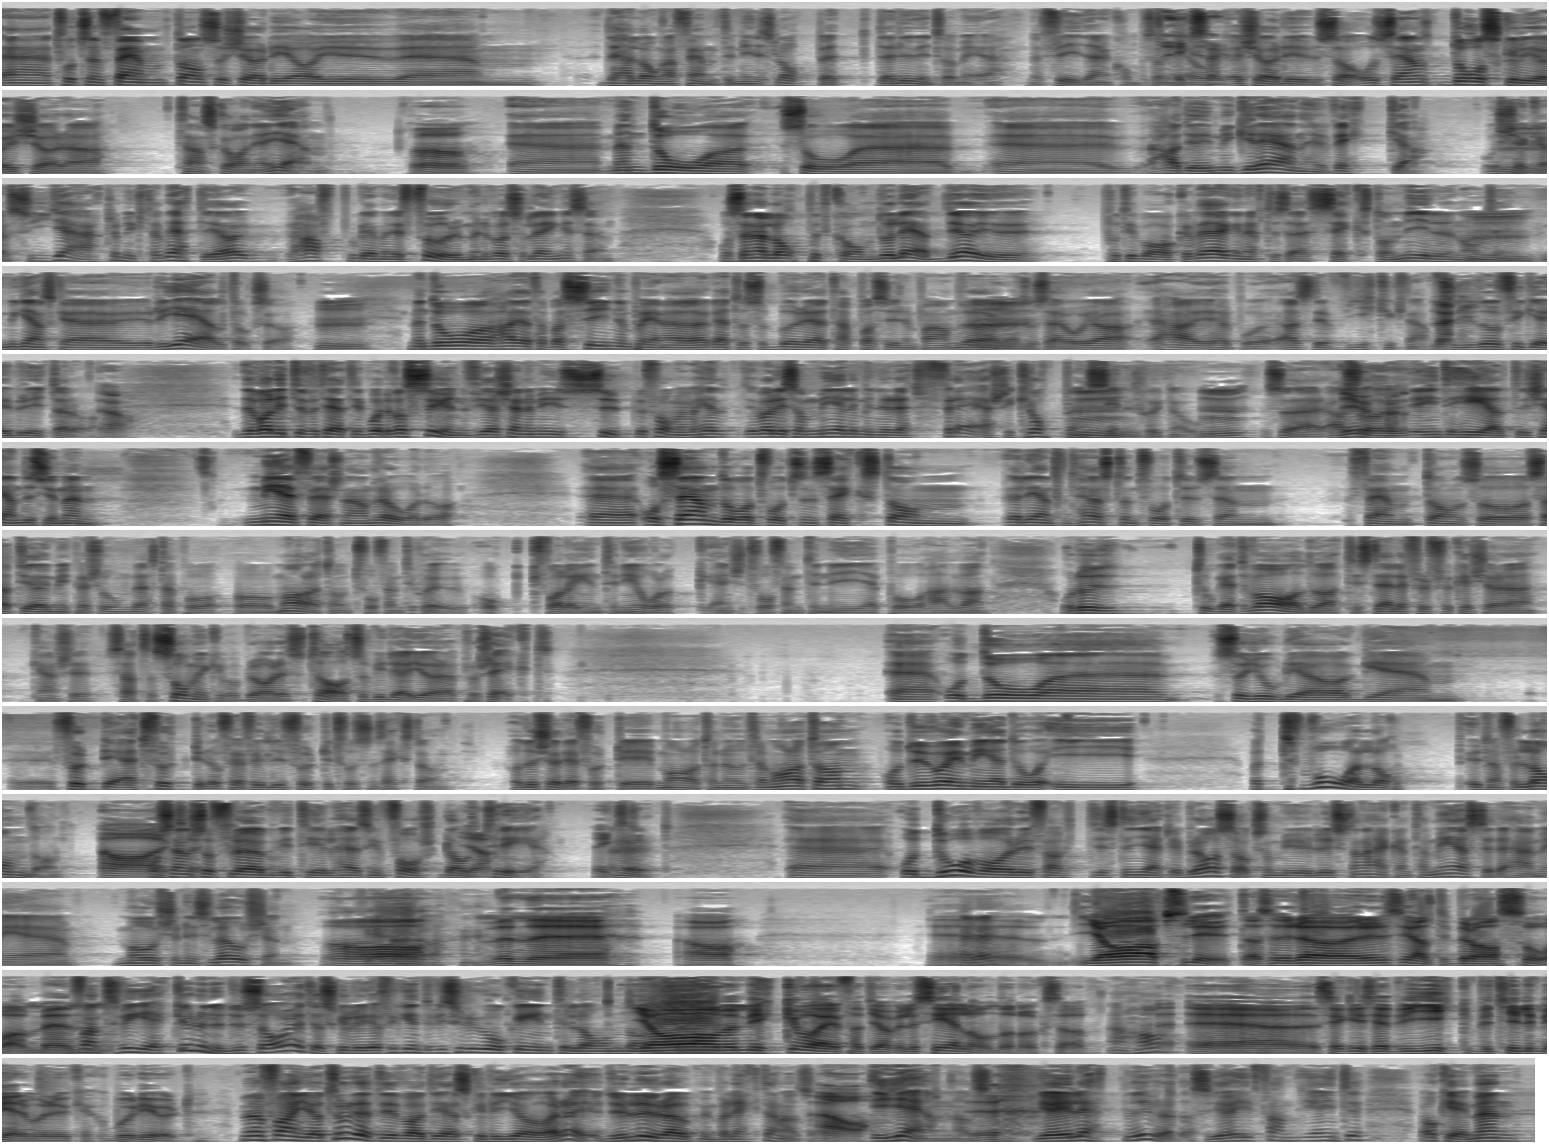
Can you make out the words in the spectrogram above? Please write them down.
eh, 2015 så körde jag ju ehm, det här långa 50 milsloppet där du inte var med. Där Frida en kompis var med. Jag körde i USA. Och sen då skulle jag ju köra Transcania igen. Ja. Eh, men då så eh, eh, hade jag ju migrän en vecka. Och Mm. käkade så jäkla mycket tabletter. Jag har haft problem med det förr, men det var så länge sedan. Och sen när loppet kom, då ledde jag ju på tillbakavägen efter så här 16 mil eller någonting. Mm. Men ganska rejält också. Mm. Men då hade jag tappat synen på ena ögat och så började jag tappa synen på andra Mm. ögat. Och, så här, och jag, jag, höll på, alltså det gick ju knappt. Nej. Så då fick jag ju bryta då. Ja. Det var lite förtätning på, det var synd för jag kände mig ju superform. Jag var, helt, jag var liksom mer eller mindre rätt fräsch i kroppen Mm. sinnessjukt nog. Mm. Sådär. Alltså, inte helt, det kändes ju men mer fräsch än andra år då. Eh, och sen då 2016, eller egentligen hösten 2015 så satte jag mitt personbästa på, på maraton 2.57 och kvalade in till New York en 22.59 på halvan. Och då tog jag ett val då att istället för att försöka köra, kanske satsa så mycket på bra resultat så ville jag göra projekt. Eh, och då eh, så gjorde jag eh, 41-40 då, för jag fyllde ju 40 2016. Och då körde jag 40 maraton och ultramaraton. Och du var ju med då i var två lopp utanför London. Ja, och sen exakt. så flög vi till Helsingfors dag Ja, tre. Exakt. Eh, och då var det ju faktiskt en jäkligt bra sak som ju lyssnarna här kan ta med sig, det här med motion is lotion. Ja, men eh, ja. Eh, Eller? Ja, absolut. Alltså rörelse är alltid bra så, men... Fan tvekar du nu? Du sa ju att jag skulle, jag fick inte, vi skulle åka in till London. Ja, men mycket var ju för att jag ville se London också. Jaha. Eh, så jag kan ju säga att vi gick betydligt mer än vad du kanske borde gjort. Men fan jag trodde att det var det jag skulle göra ju. Du lurar upp mig på läktaren alltså? Ja. Igen alltså? Jag är lättlurad alltså. Jag är fan, jag är inte... Okej men...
